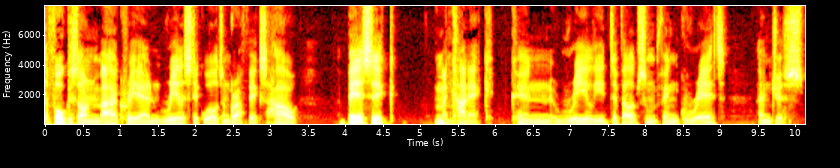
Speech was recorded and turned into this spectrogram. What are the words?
the focus on uh, creating realistic worlds and graphics how basic mechanic can really develop something great and just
